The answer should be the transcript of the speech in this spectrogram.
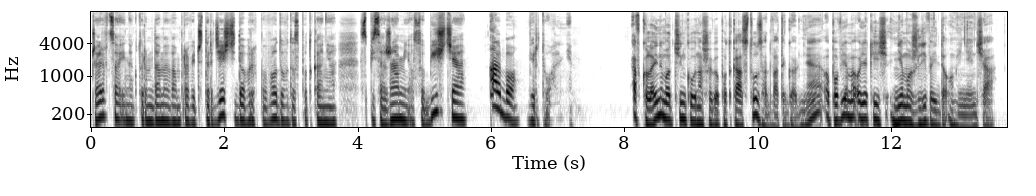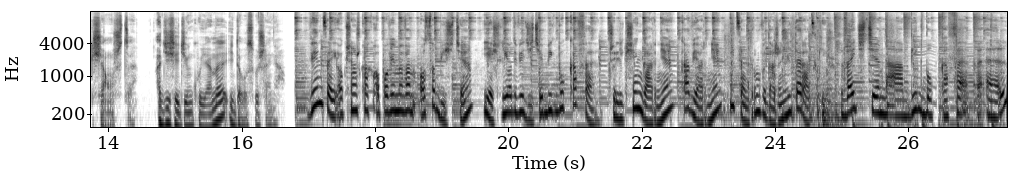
czerwca i na którym damy wam prawie 40 dobrych powodów do spotkania z pisarzami osobiście albo wirtualnie. A w kolejnym odcinku naszego podcastu za dwa tygodnie opowiemy o jakiejś niemożliwej do ominięcia książce. A dzisiaj dziękujemy i do usłyszenia. Więcej o książkach opowiemy Wam osobiście, jeśli odwiedzicie Big Book Cafe, czyli księgarnię, kawiarnię i Centrum Wydarzeń Literackich. Wejdźcie na bigbookcafe.pl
